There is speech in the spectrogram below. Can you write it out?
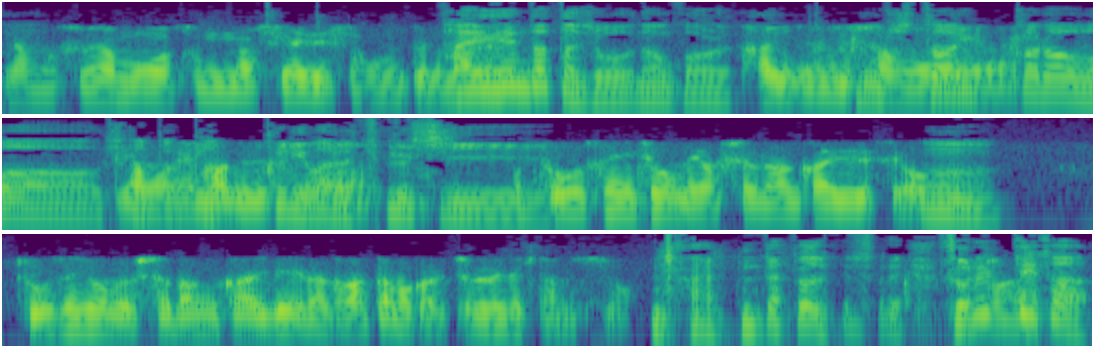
いや、もうそれはもう、そんな試合でした、本当に。大変だったでしょ？なんかあれ。大変でしたもん。額からは、いやもうね、まずですね、割れてるし。挑戦表明をした段階でですよ。うん。挑戦表明をした段階で、なんか頭から血が出てきたんですよ。なんだろうね、それ。それってさ、は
